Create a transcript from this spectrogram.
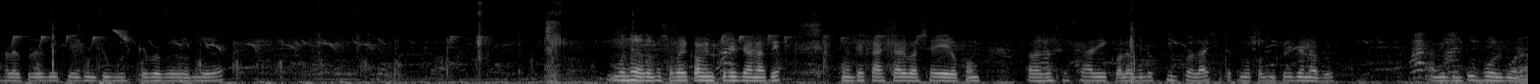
ভালো করে দেখলে কিন্তু বুঝতে পারবে বন্ধুরা। বন্ধুরা, তোমরা সবাই কমেন্ট করে জানাবে তোমাদের কার কার বাসায় এরকম কলা গাছ আছে আর এই কলাগুলো কী কলা? সেটা তোমাকে কমেন্ট করে জানাবে। আমি কিন্তু বলব না।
